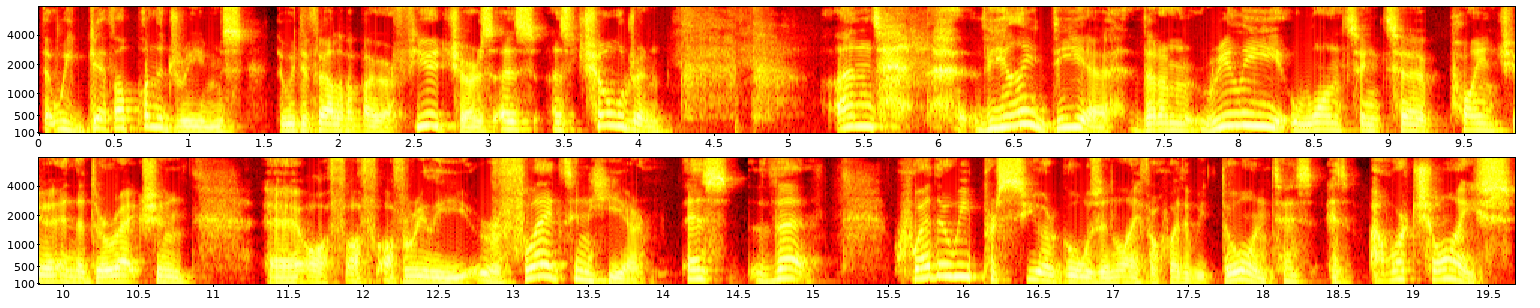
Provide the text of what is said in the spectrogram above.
that we give up on the dreams that we develop about our futures as as children. And the idea that I'm really wanting to point you in the direction uh, of, of of really reflecting here is that whether we pursue our goals in life or whether we don't is is our choice.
